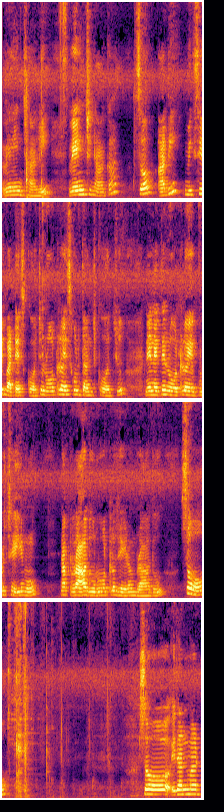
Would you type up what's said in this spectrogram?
వేయించాలి. వేయించినాక సో అది మిక్సీ పట్టేసుకోవచ్చు రోట్లో వేసి కూడా దంచుకోవచ్చు. నేనైతే రోట్లో ఎప్పుడు చేయను నాకు రాదు రోట్లో చేయడం రాదు. సో సో ఇదన్నమాట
